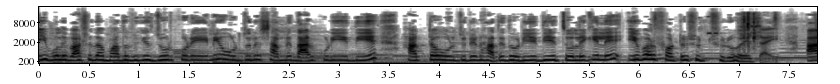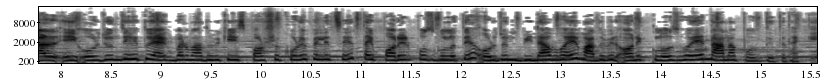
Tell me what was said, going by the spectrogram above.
এই বলে বাসুদা মাধবীকে জোর করে এনে অর্জুনের সামনে দাঁড় করিয়ে দিয়ে হাতটা অর্জুনের হাতে ধরিয়ে দিয়ে চলে গেলে এবার ফটোশ্যুট শুরু হয়ে যায়। আর এই অর্জুন যেহেতু একবার মাধবীকে স্পর্শ করে ফেলেছে, তাই পরের পোজগুলোতে অর্জুন বিনা ভয়ে মাধবীর অনেক ক্লোজ হয়ে নানা পোজ দিতে থাকে।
